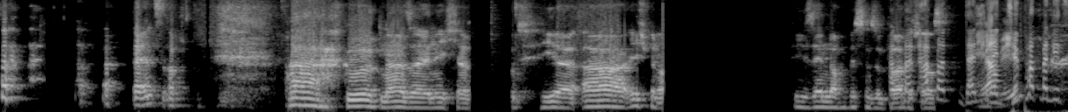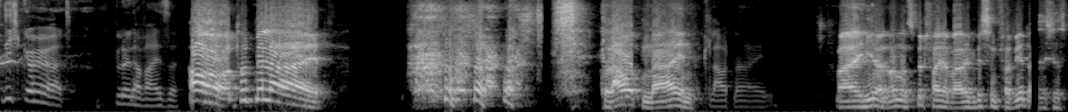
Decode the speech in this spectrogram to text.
Ernsthaft? Ah, gut, na, sei nicht. Ja, gut, hier, ah, ich bin auch. Die sehen noch ein bisschen Hat man, sympathisch hat aus. man, dein, Ja, dein? Tipp hat man jetzt nicht gehört. Blöderweise. Oh, tut mir leid. Cloud, nein. Cloud, nein. Weil hier, London Spitfire war ein bisschen verwirrt, als ich das.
